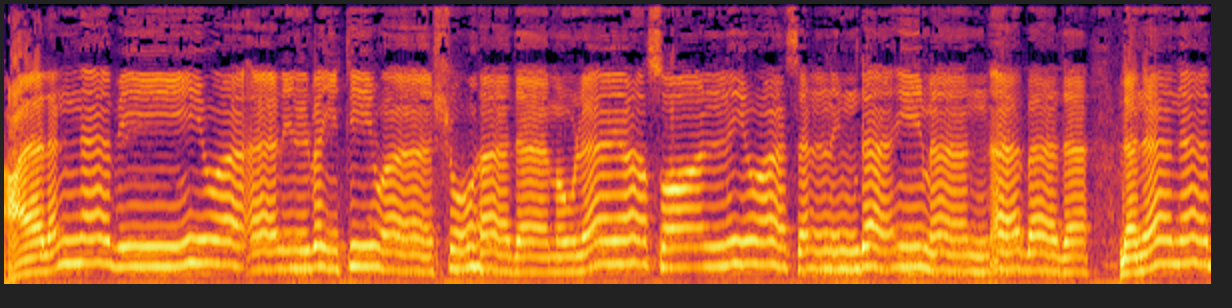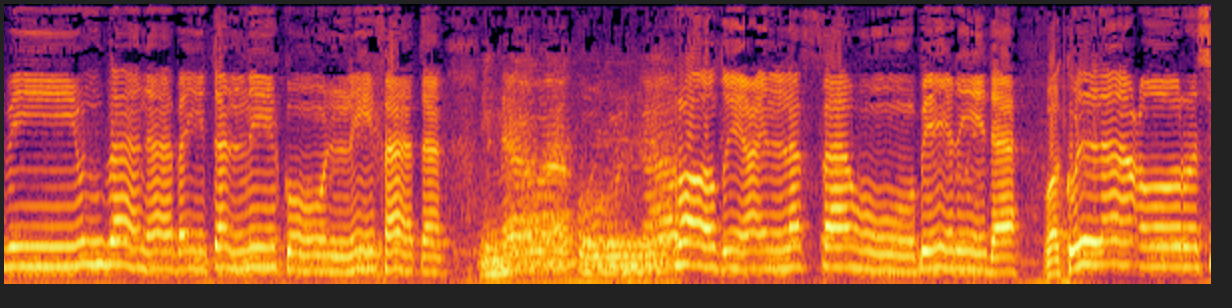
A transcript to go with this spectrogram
على النبي وآل البيت والشهداء مولاي صل وسلم دائما أبدا. لنا نبي بنى بيتا لكل فتى. منا وكل راضع لفه بردا وكل عرس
